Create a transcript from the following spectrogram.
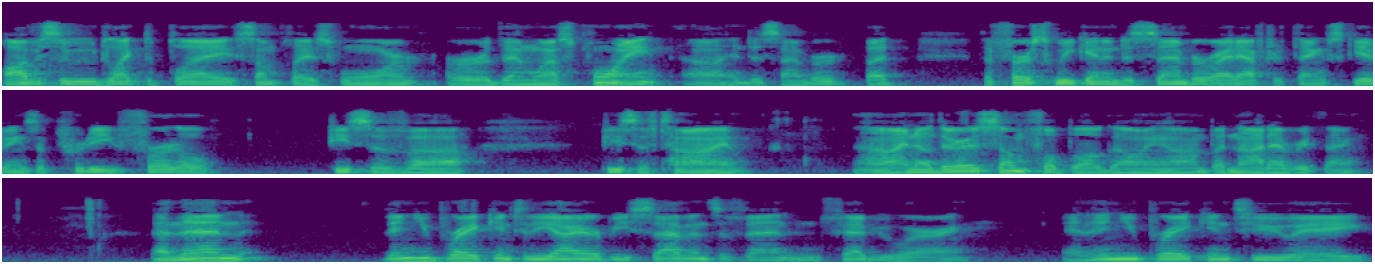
Obviously, we would like to play someplace warm or than West Point uh, in December, but the first weekend in December, right after Thanksgiving, is a pretty fertile piece of uh, piece of time. Uh, I know there is some football going on, but not everything. And then then you break into the IRB Sevens event in February, and then you break into a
